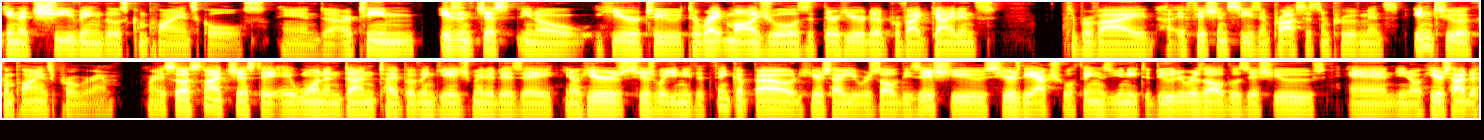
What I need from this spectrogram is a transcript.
in achieving those compliance goals. And uh, our team isn't just you know here to to write modules; that they're here to provide guidance, to provide uh, efficiencies and process improvements into a compliance program right? So it's not just a, a one and done type of engagement. It is a you know here's here's what you need to think about. Here's how you resolve these issues. Here's the actual things you need to do to resolve those issues. And you know here's how to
